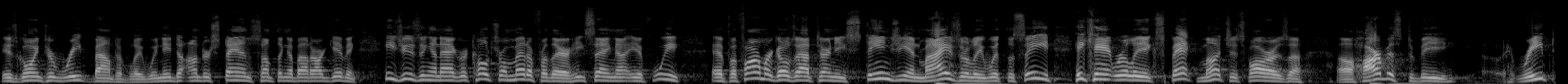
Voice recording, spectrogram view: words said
is going to reap bountifully. We need to understand something about our giving. He's using an agricultural metaphor there. He's saying, now, if we, if a farmer goes out there and he's stingy and miserly with the seed, he can't really expect much as far as a, a harvest to be reaped.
